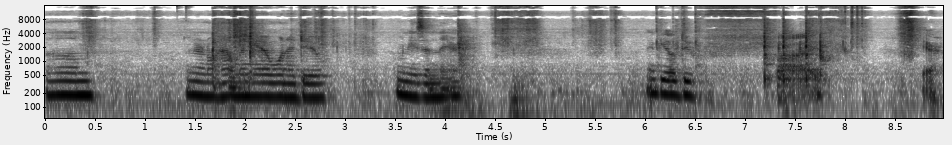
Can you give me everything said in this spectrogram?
Um, I don't know how many I wanna do. How many's in there? Maybe I'll do five. Here,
